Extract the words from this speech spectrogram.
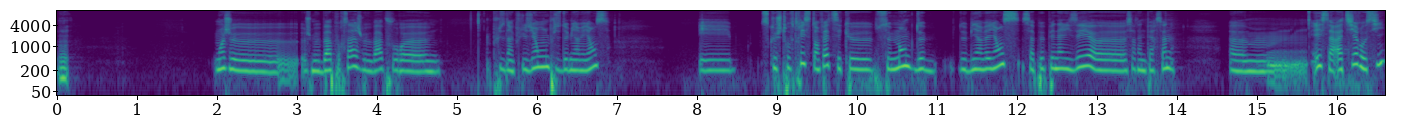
Mm. Moi, je, je me bats pour ça, je me bats pour euh, plus d'inclusion, plus de bienveillance. Et ce que je trouve triste, en fait, c'est que ce manque de, de bienveillance, ça peut pénaliser euh, certaines personnes. Et ça attire aussi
